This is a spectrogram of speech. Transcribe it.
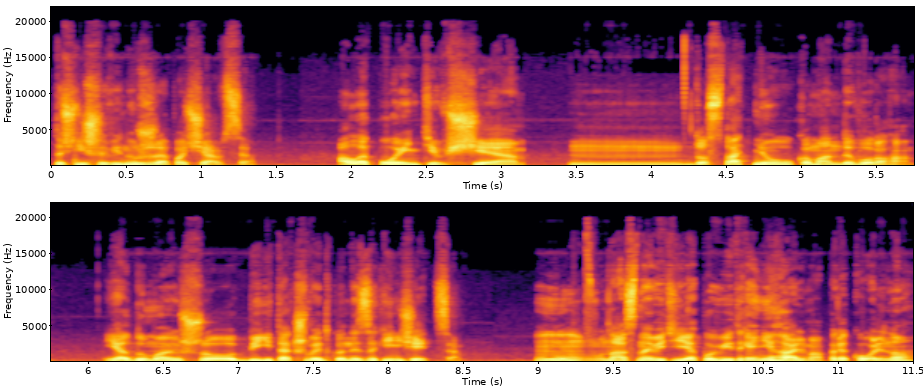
Точніше, він уже почався. Але поінтів ще м- достатньо у команди ворога. Я думаю, що бій так швидко не закінчиться. м у нас навіть є повітряні гальма, прикольно.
